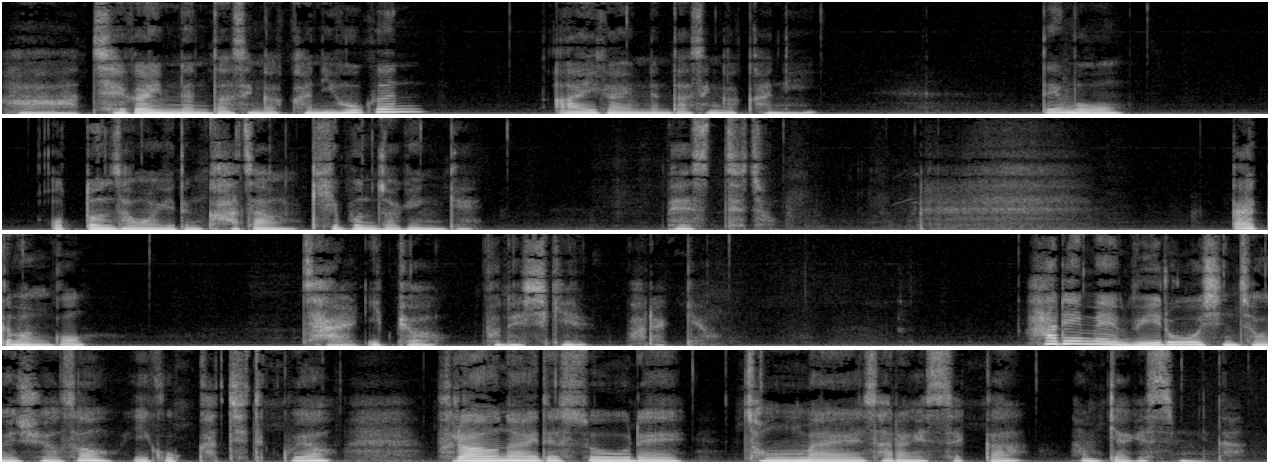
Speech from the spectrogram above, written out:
아, 제가 입는다 생각하니 혹은 아이가 입는다 생각하니. 네, 뭐, 어떤 상황이든 가장 기본적인 게 베스트죠. 깔끔한 거 잘 입혀 보내시길. 하림의 위로 신청해 주셔서 이 곡 같이 듣고요. 브라운 아이드 소울의 정말 사랑했을까 함께 하겠습니다.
